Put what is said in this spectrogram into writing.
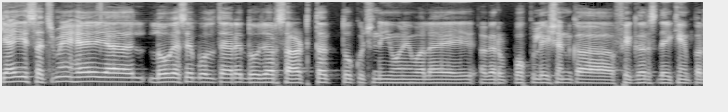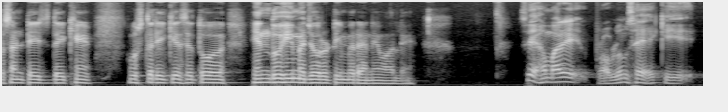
क्या ये सच में है या लोग ऐसे बोलते हैं अरे 2060 तक तो कुछ नहीं होने वाला है अगर पॉपुलेशन का फिगर्स देखें परसेंटेज देखें उस तरीके से तो हिंदू ही मेजोरिटी में रहने वाले हैं से हमारे प्रॉब्लम्स है कि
